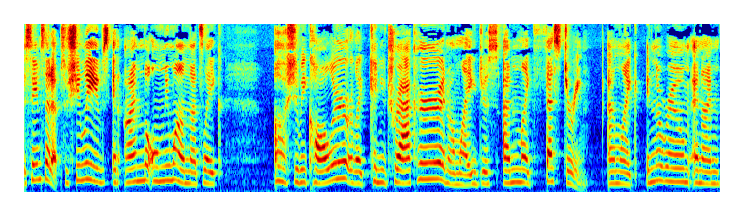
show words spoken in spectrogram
same setup. So she leaves, and I'm the only one that's like, oh, should we call her or like, can you track her? And I'm like, just I'm like festering. I'm like in the room, and I'm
